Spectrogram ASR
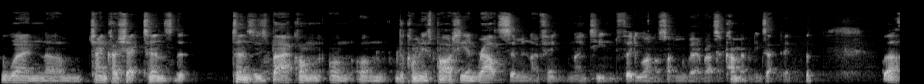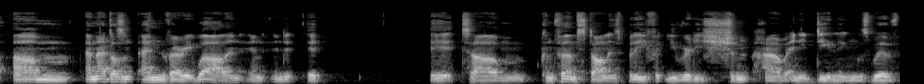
when um, Chiang Kai-shek turns the, turns his back on, on, on the Communist Party and routs him in, I think, 1931 or something thereabouts. I can't remember exactly. But, but um, and that doesn't end very well, and, and, and it, it it um, confirms Stalin's belief that you really shouldn't have any dealings with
